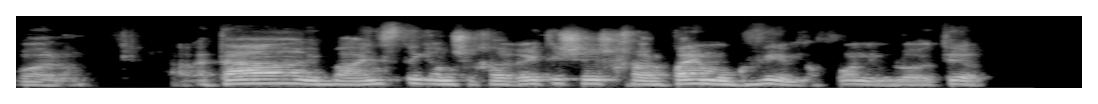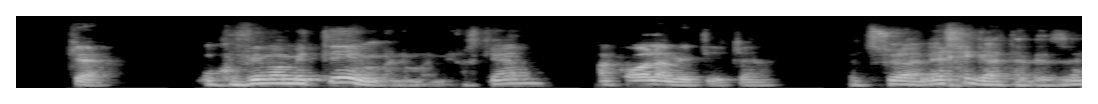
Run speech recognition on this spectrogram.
וואלה. אתה באינסטגרם שלך ראיתי שיש לך אלפיים עוקבים, נכון? אם לא יותר. כן. עוקבים אמיתיים, אני מניח, כן? הכל אמיתי, כן. מצוין. איך הגעת לזה?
